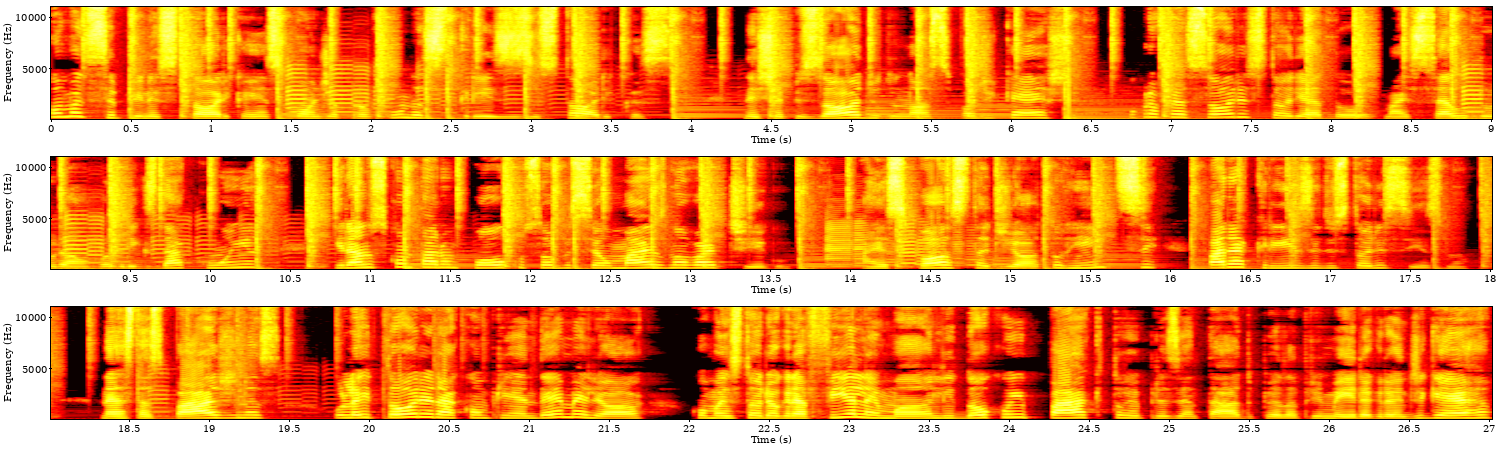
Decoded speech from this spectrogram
Como a disciplina histórica responde a profundas crises históricas, neste episódio do nosso podcast, o professor e historiador Marcelo Durão Rodrigues da Cunha irá nos contar um pouco sobre seu mais novo artigo, A Resposta de Otto Hintze para a Crise do Historicismo. Nestas páginas, o leitor irá compreender melhor como a historiografia alemã lidou com o impacto representado pela Primeira Grande Guerra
